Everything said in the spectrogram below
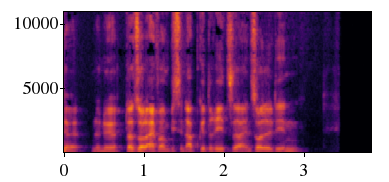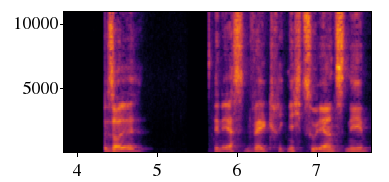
Nö, nö, nö. Da soll einfach ein bisschen abgedreht sein, soll den, soll den Ersten Weltkrieg nicht zu ernst nehmen.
